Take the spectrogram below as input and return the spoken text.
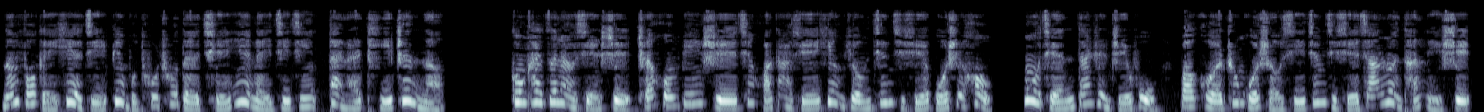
能否给业绩并不突出的权益类基金带来提振呢？公开资料显示，陈宏斌是清华大学应用经济学博士后，目前担任职务包括中国首席经济学家论坛理事、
